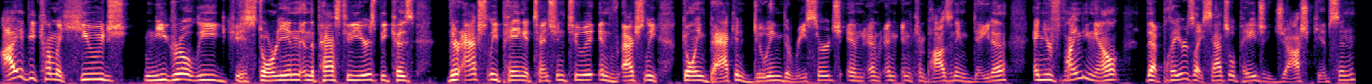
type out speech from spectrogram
I have become a huge Negro League historian in the past few years because they're actually paying attention to it and actually going back and doing the research and and, and, and compositing data, and you're finding out that players like Satchel Paige and Josh Gibson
